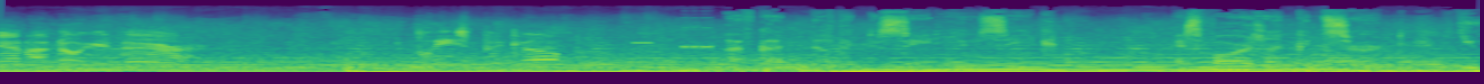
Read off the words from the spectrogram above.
man. I know you're there. Please pick up. I've got nothing to say to you, Zeke. As far as I'm concerned, you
